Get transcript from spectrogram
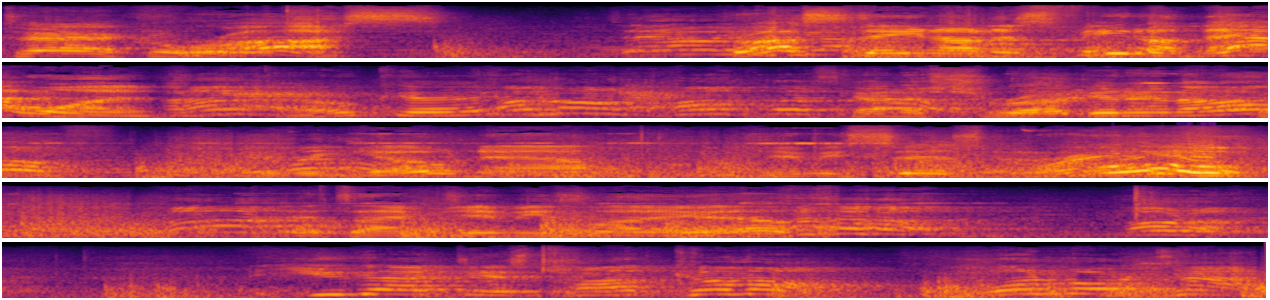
tackle. Cross. Cross staying on his feet on that one. Okay. Come on, punk, let's Kind of shrugging it off. Here we go now. Jimmy says, bring Oh! it. That time Jimmy's like, oh. Hold on. You got this, punk. Come on. One more time.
